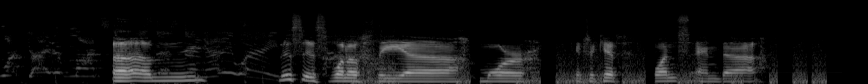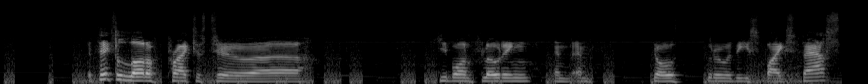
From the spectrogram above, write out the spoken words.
What kind of monster is this Um, anyway? This is one of the uh, more intricate ones, and uh, it takes a lot of practice to uh, keep on floating and, and go through these spikes fast.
